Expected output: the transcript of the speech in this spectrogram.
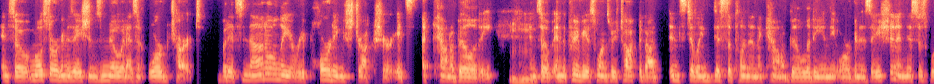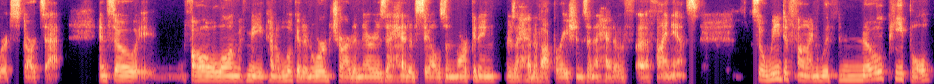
And so most organizations know it as an org chart, but it's not only a reporting structure, it's accountability. Mm-hmm. And so in the previous ones, we've talked about instilling discipline and accountability in the organization. And this is where it starts at. And so eh, follow along with me, kind of look at an org chart, and there is a head of sales and marketing, there's a head of operations, and a head of uh, finance. So we define with no people,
